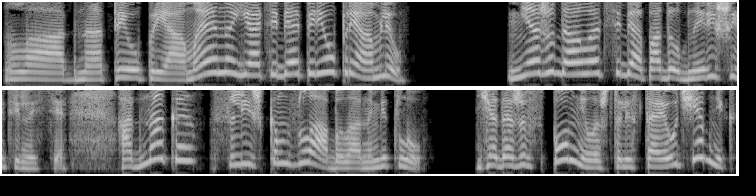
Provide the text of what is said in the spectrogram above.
«Ладно, ты упрямая, но я тебя переупрямлю. Не ожидала от себя подобной решительности, однако слишком зла была на метлу. Я даже вспомнила, что, листая учебник,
